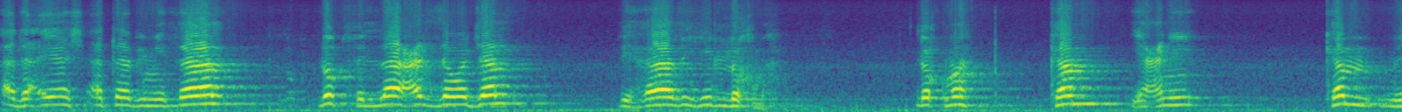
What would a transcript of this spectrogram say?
هذا إيش؟ أتى بمثال لطف الله عز وجل بهذه اللقمة. لقمة كم؟ يعني كم من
